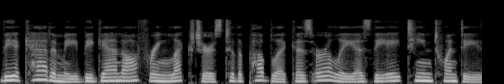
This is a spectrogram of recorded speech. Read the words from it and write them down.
The Academy began offering lectures to the public as early as the 1820s.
